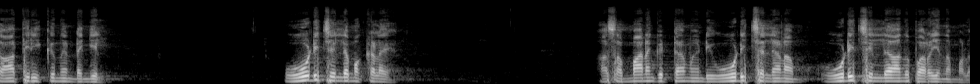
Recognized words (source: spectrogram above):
കാത്തിരിക്കുന്നുണ്ടെങ്കിൽ ഓടിച്ചെല്ല മക്കളെ. ആ സമ്മാനം കിട്ടാൻ വേണ്ടി ഓടിച്ചെല്ലണം ഓടിച്ചെല്ല എന്ന് പറയും നമ്മൾ.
